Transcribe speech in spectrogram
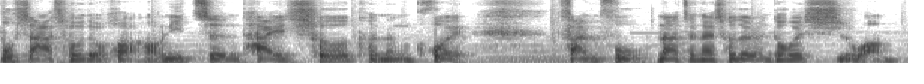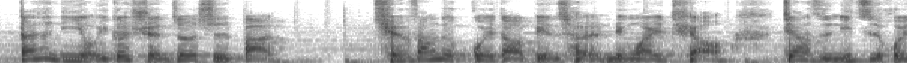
不刹车的话，哦，你整台车可能会翻覆，那整台车的人都会死亡。但是你有一个选择是把前方的轨道变成另外一条，这样子你只会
